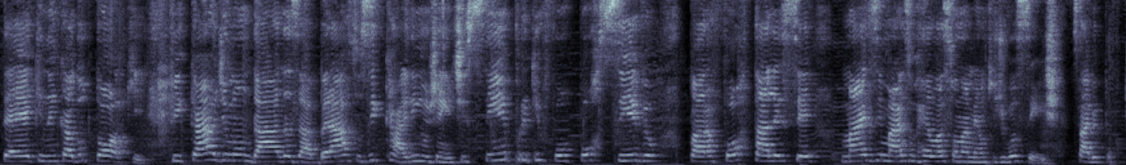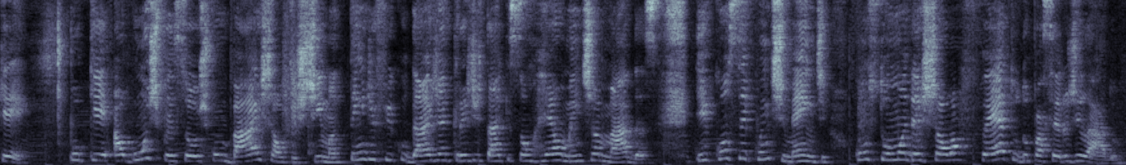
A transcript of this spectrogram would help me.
técnica do toque. Ficar de mão dadas, abraços e carinho, gente, sempre que for possível para fortalecer mais e mais o relacionamento de vocês. Sabe por quê? Porque algumas pessoas com baixa autoestima têm dificuldade em acreditar que são realmente amadas e, consequentemente, costumam deixar o afeto do parceiro de lado.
